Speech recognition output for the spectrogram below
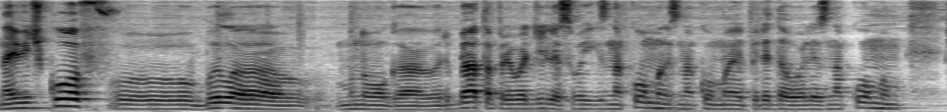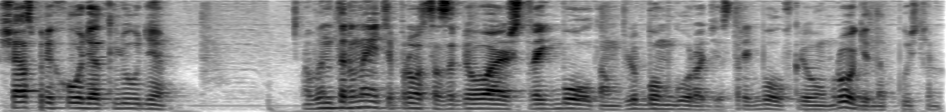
Новичков э, было много. Ребята приводили своих знакомых, знакомые передавали знакомым. Сейчас приходят люди. В интернете просто забиваешь страйкбол там в любом городе, страйкбол в Кривом Роге, допустим.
